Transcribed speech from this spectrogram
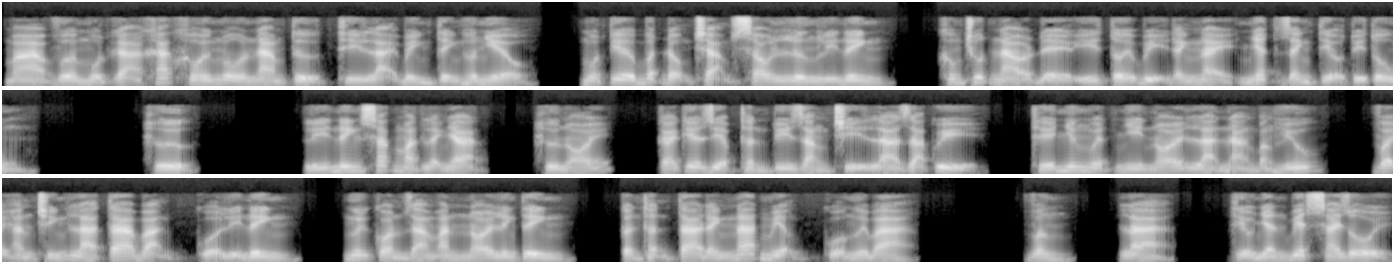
mà vừa một gã khác khôi ngô nam tử thì lại bình tĩnh hơn nhiều một tia bất động chạm sau lưng lý ninh, không chút nào để ý tới bị đánh này nhất danh tiểu tùy tùng. Hừ. Lý ninh sắc mặt lạnh nhạt, hừ nói, cái kia diệp thần tuy rằng chỉ là giã quỷ, thế nhưng nguyệt nhi nói là nàng bằng hữu, vậy hắn chính là ta bạn của lý ninh, ngươi còn dám ăn nói linh tinh, cẩn thận ta đánh nát miệng của ngươi ba. Vâng là, tiểu nhân biết sai rồi.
